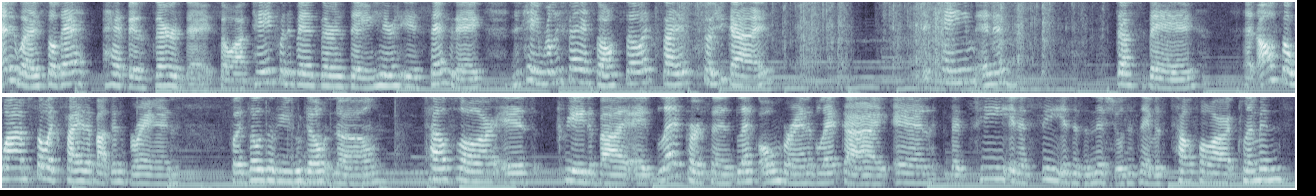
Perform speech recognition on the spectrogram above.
Anyway, so that happened Thursday. So I paid for the bag Thursday and here it is Saturday. It came really fast, so I'm so excited to show you guys. It came in this dust bag. And also why I'm so excited about this brand, for those of you who don't know, Telfar is created by a black person, black owned brand, a black guy, and the T and the C is his initials. His name is Telfar Clemens.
